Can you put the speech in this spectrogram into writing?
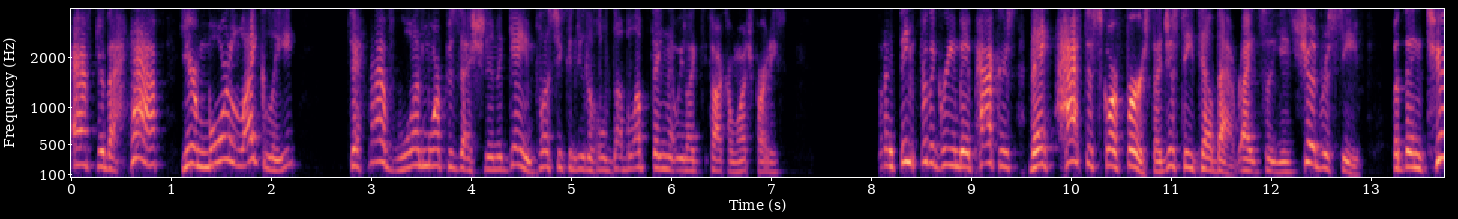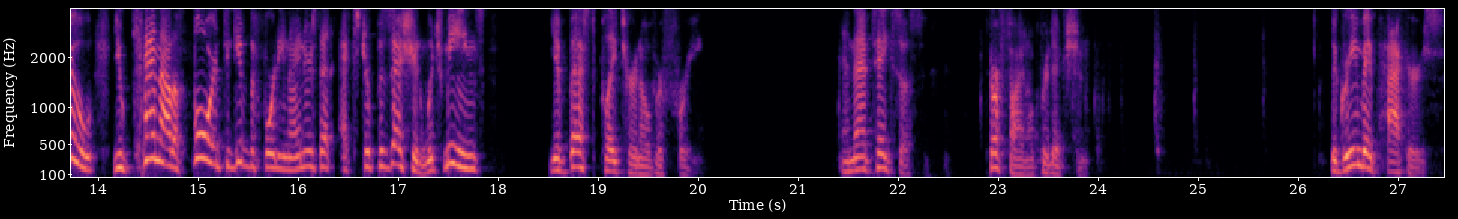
after the half, you're more likely to have one more possession in a game. Plus, you can do the whole double up thing that we like to talk on watch parties. But I think for the Green Bay Packers, they have to score first. I just detailed that, right? So you should receive. But then, two, you cannot afford to give the 49ers that extra possession, which means you best play turnover free. And that takes us to our final prediction. The Green Bay Packers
